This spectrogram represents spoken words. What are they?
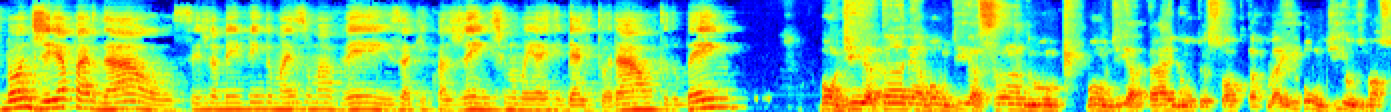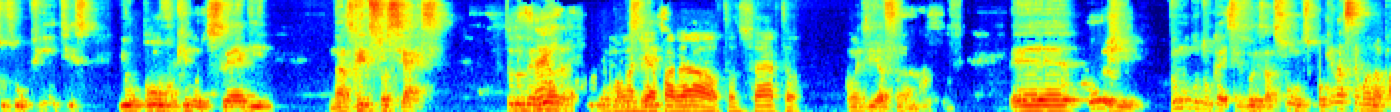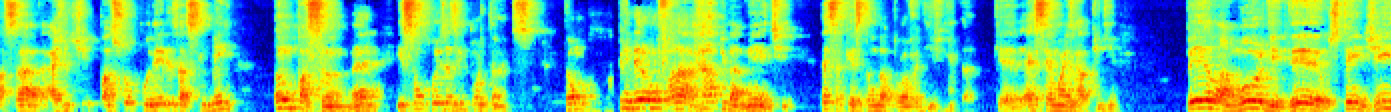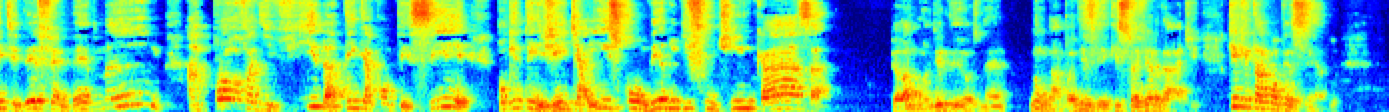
Bom dia, Pardal. Seja bem-vindo mais uma vez aqui com a gente no Manhã RBA Litoral. Tudo bem? Bom dia, Tânia. Bom dia, Sandro. Bom dia, Taigo, o pessoal que está por aí. Bom dia, os nossos ouvintes e o povo que nos segue nas redes sociais. Tudo bem? Bom dia, Faral. Tudo certo? Bom dia, Sandro. É, hoje, vamos cutucar esses dois assuntos, porque na semana passada a gente passou por eles assim, bem ampassando, né? E são coisas importantes. Então, primeiro eu vou falar rapidamente dessa questão da prova de vida, que é, essa é mais rapidinha. Pelo amor de Deus, tem gente defendendo. Não, a prova de vida tem que acontecer, porque tem gente aí escondendo defuntinho em casa. Pelo amor de Deus, né? Não dá para dizer que isso é verdade. O que está acontecendo?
